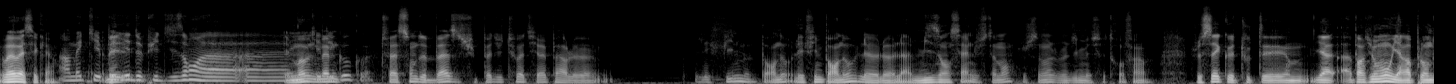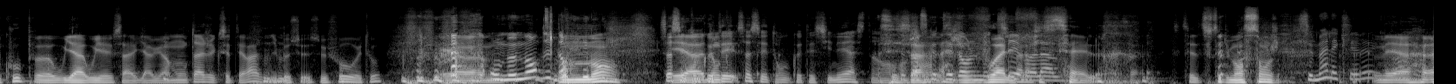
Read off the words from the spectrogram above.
Ouais, ouais, c'est clair. un mec qui est Mais- payé depuis 10 ans à, à Et moi, même-. De toute façon, de base, je suis pas du tout attiré par le les films porno, les films porno, le- le- la mise en scène justement. Justement, je me dis mais c'est trop. Enfin, je sais que tout est. Il y a à partir du moment où il y a un plan de coupe, euh, où il y a où il y a, ça, il y a eu un montage, etc. Je me dis bah, c'est c'est faux et tout. Et, euh, On me ment dedans. on me ment. Ça, Et, c'est ton, euh, côté- donc- ça, c'est ton côté cinéaste. hein. C'est ça. parce que t'es dans je le vois métier, les voilà. ficelles. C'est du mensonge. C'est mal éclairé. Mais, euh,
